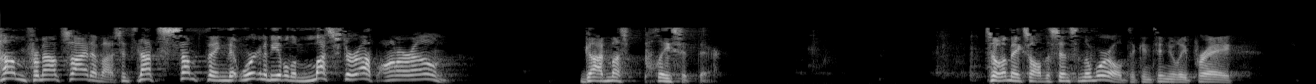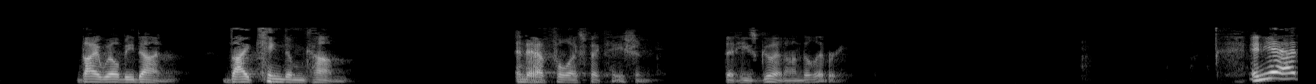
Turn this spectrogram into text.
come from outside of us. It's not something that we're going to be able to muster up on our own. God must place it there. So it makes all the sense in the world to continually pray, Thy will be done. Thy kingdom come. And to have full expectation that He's good on delivery. And yet,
